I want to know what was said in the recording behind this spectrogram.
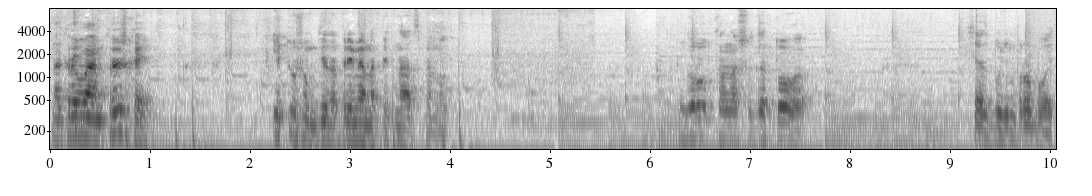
Накрываем крышкой и тушим где-то примерно 15 минут. Грудка наша готова. Сейчас будем пробовать.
